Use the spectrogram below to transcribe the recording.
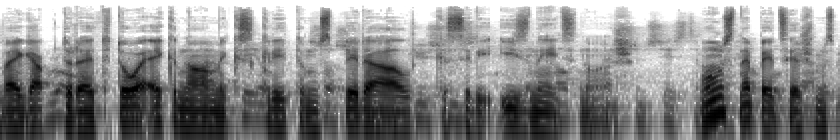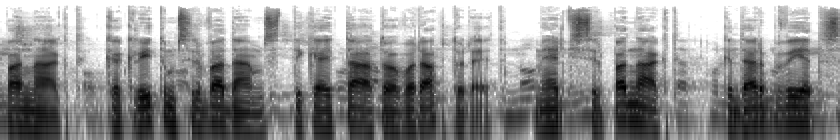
Vajag apturēt to ekonomikas krituma spirāli, kas ir iznīcinoša. Mums nepieciešams panākt, ka kritums ir vadāms, tikai tā to var apturēt. Mērķis ir panākt, ka darba vietas,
